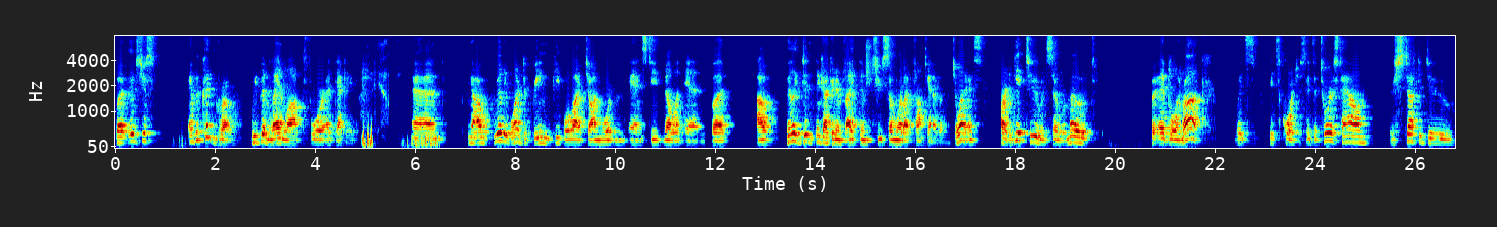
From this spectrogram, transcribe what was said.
But it was just, and we couldn't grow. We've been landlocked for a decade. Yeah. And, you know, I really wanted to bring people like John Morton and Steve Millen in, but I really didn't think I could invite them to somewhere like Fontana Village. One, it's hard to get to, it's so remote. But at Blowing Rock, it's it's gorgeous. It's a tourist town. There's stuff to do.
